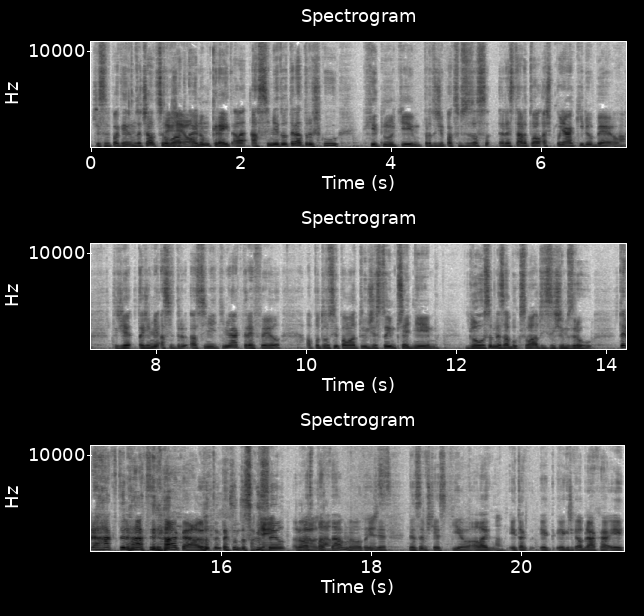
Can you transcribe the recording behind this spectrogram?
Že jsem pak jenom začal couvat a jenom krejt, ale asi mě to teda trošku chytnul tím, protože pak jsem se zase restartoval až po nějaký době, jo. Aha. Takže, takže mě asi, asi mě tím nějak trefil a potom si pamatuju, že stojím před ním, dlouho jsem nezaboxoval a teď slyším z rohu. Ten hák, ten hák, ten hák, a no, tak, tak jsem to zkusil Okay. no a spadl tam. no, takže Yes. měl jsem štěstí, jo, ale A. i tak, jak, jak, říkal brácha, i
